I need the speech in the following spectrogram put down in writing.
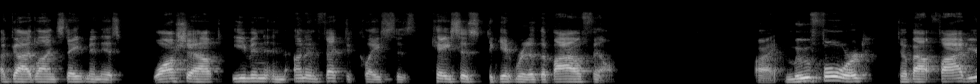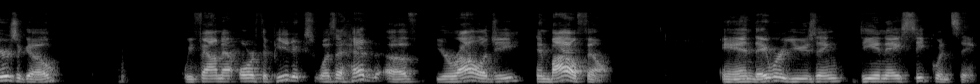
a guideline statement is wash out even in uninfected cases, cases to get rid of the biofilm. All right, move forward to about five years ago we found that orthopedics was ahead of urology and biofilm. And they were using DNA sequencing.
